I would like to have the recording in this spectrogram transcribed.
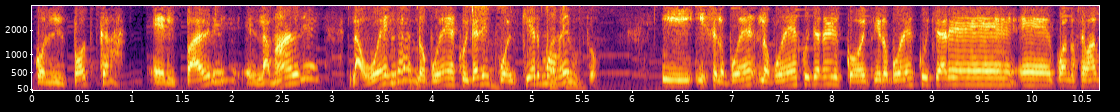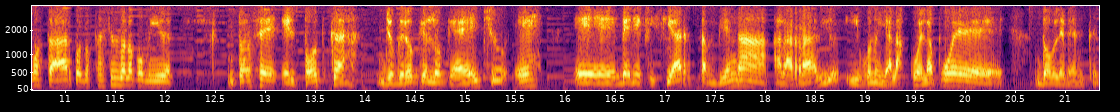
con el podcast, el padre, la madre, la abuela, lo pueden escuchar en cualquier momento. Y, y se lo pueden, lo pueden escuchar en el coche, lo pueden escuchar eh, cuando se va a acostar, cuando está haciendo la comida. Entonces, el podcast, yo creo que lo que ha hecho es eh, beneficiar también a, a, la radio y bueno, y a la escuela, pues doblemente.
